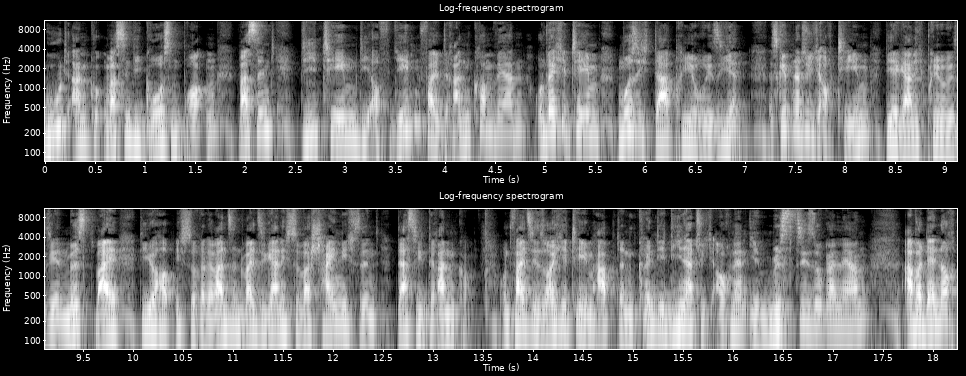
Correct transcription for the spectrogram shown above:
gut angucken, was sind die großen Brocken? Was sind die Themen, die auf jeden Fall drankommen werden? Und welche Themen muss ich da priorisieren? Es gibt natürlich auch Themen, die ihr gar nicht priorisieren müsst, weil die überhaupt nicht so relevant sind, weil sie gar nicht so wahrscheinlich sind, dass sie drankommen. Und falls ihr solche Themen habt, dann könnt ihr die natürlich natürlich auch lernen, ihr müsst sie sogar lernen, aber dennoch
